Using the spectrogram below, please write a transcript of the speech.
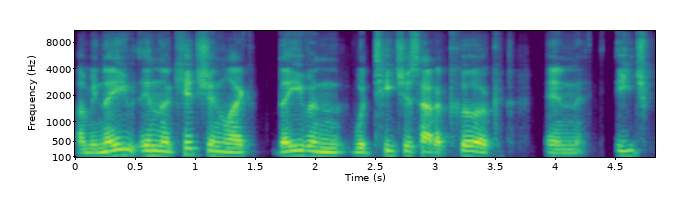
I mean, they in the kitchen like they even would teach us how to cook, and each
